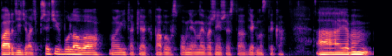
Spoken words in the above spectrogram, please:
bardziej działać przeciwbólowo. No i tak jak Paweł wspomniał, najważniejsza jest ta diagnostyka. A ja bym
